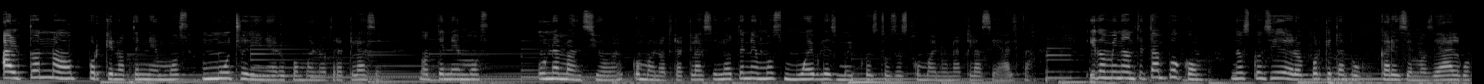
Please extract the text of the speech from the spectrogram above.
Alto no, porque no tenemos mucho dinero como en otra clase, no tenemos una mansión como en otra clase, no tenemos muebles muy costosos como en una clase alta. Y dominante tampoco nos considero porque tampoco carecemos de algo.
